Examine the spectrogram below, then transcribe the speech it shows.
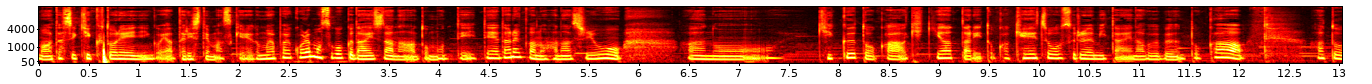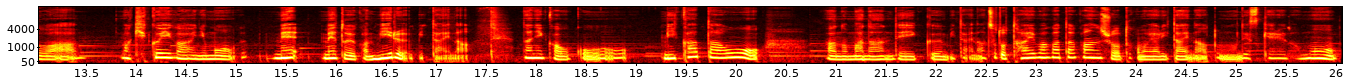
まあ、私聞くトレーニングをやったりしてますけれどもやっぱりこれもすごく大事だなと思っていて誰かの話をあの聞くとか聞き合ったりとか傾聴するみたいな部分とかあとは、まあ、聞く以外にも目目というか見るみたいな何かをこう見方をあの学んでいくみたいなちょっと対話型鑑賞とかもやりたいなと思うんですけれども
